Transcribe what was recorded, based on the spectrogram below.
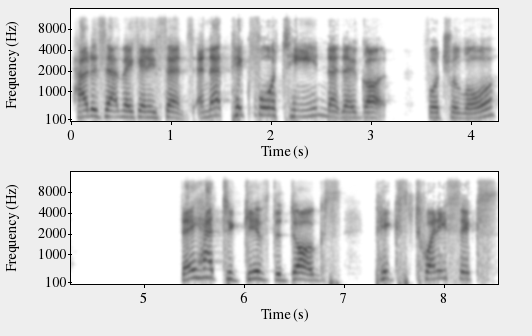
How does that make any sense? And that pick 14 that they got for Treloar, they had to give the dogs picks 26,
